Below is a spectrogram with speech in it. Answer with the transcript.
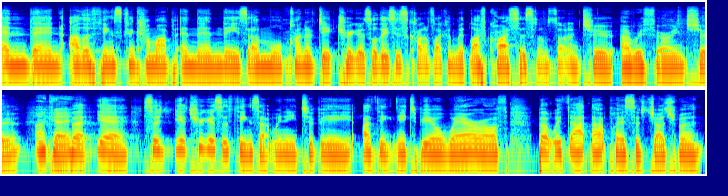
And then other things can come up, and then these are more kind of deep triggers, or this is kind of like a midlife crisis that I'm starting to uh, referring to. Okay. But yeah, so yeah, triggers are things that we need to be, I think, need to be aware of, but without that place of judgment,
